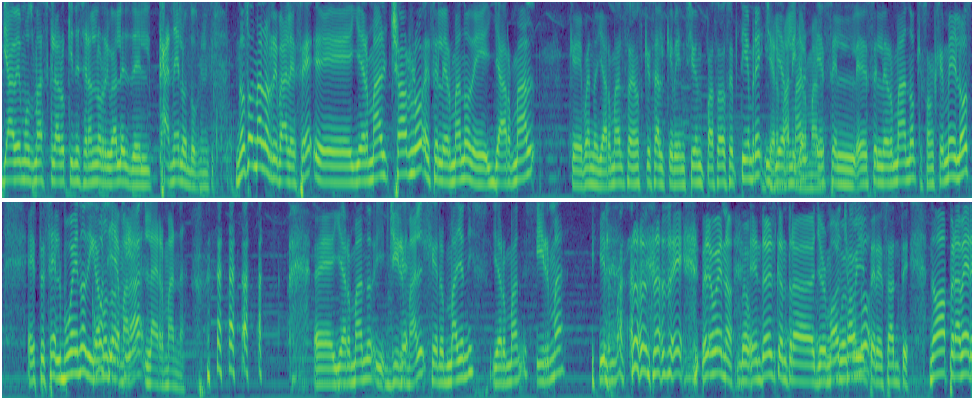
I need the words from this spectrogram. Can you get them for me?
ya vemos más claro quiénes serán los rivales del Canelo en 2024. No son malos rivales, ¿eh? eh Yermal Charlo es el hermano de Yarmal. Que bueno, Yarmal sabemos que es al que venció en pasado septiembre. Y Yarmal. Es, el, es el hermano, que son gemelos. Este es el bueno, digamos. ¿Cómo se llamará? La hermana. Eh, Yermano. y- ¿Girmal? Ge- Germayonis. Irma. Irma. no sé, pero bueno, No. entonces contra Germán Muy, muy interesante. No, pero a ver,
